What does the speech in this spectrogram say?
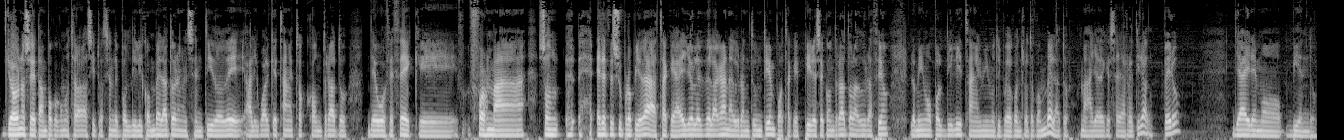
Yo no sé tampoco cómo estará la situación de Paul Dilly con Bellator en el sentido de, al igual que están estos contratos de UFC que forma, son, eres de su propiedad hasta que a ellos les dé la gana durante un tiempo, hasta que expire ese contrato, la duración, lo mismo Paul Dilly está en el mismo tipo de contrato con Bellator, más allá de que se haya retirado. Pero ya iremos viendo.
